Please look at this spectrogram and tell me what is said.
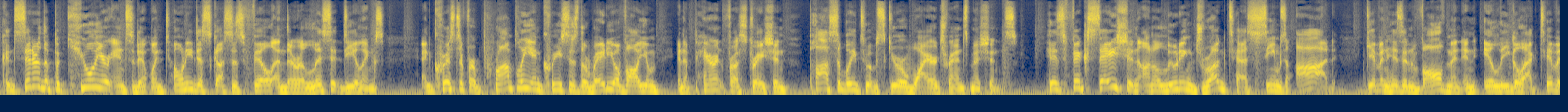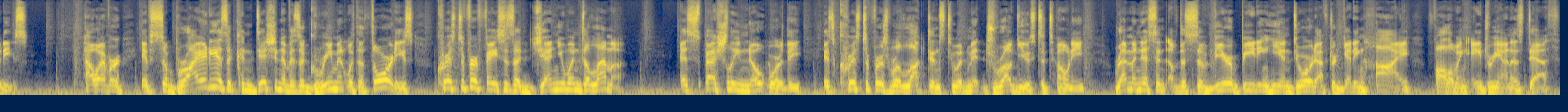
Consider the peculiar incident when Tony discusses Phil and their illicit dealings, and Christopher promptly increases the radio volume in apparent frustration, possibly to obscure wire transmissions. His fixation on eluding drug tests seems odd, given his involvement in illegal activities. However, if sobriety is a condition of his agreement with authorities, Christopher faces a genuine dilemma. Especially noteworthy is Christopher's reluctance to admit drug use to Tony, reminiscent of the severe beating he endured after getting high following Adriana's death.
